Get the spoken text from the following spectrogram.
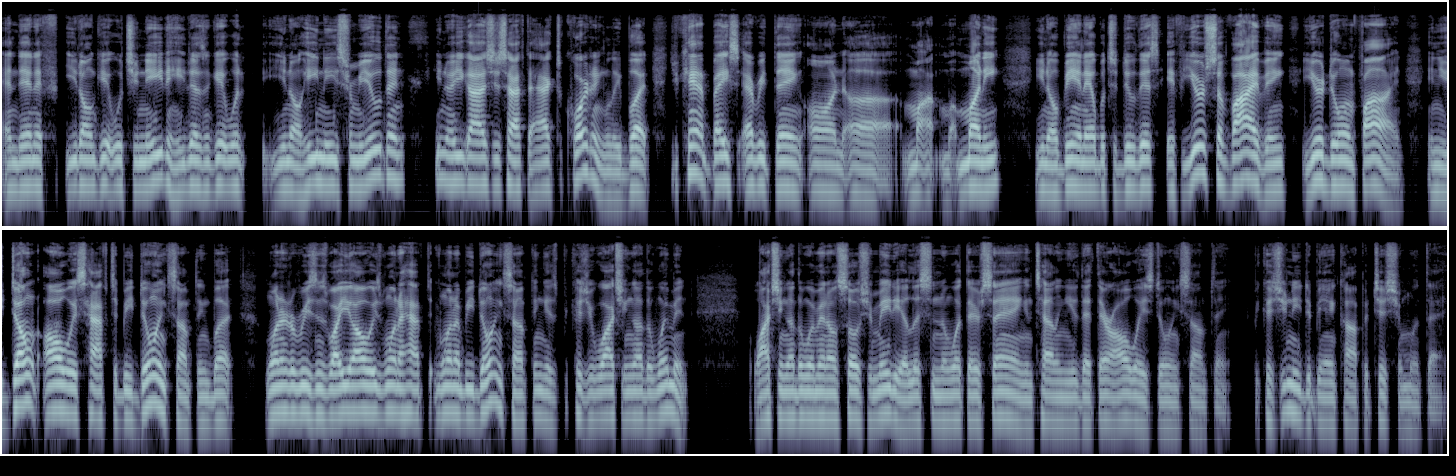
And then if you don't get what you need and he doesn't get what, you know, he needs from you, then, you know, you guys just have to act accordingly. But you can't base everything on uh money, you know, being able to do this. If you're surviving, you're doing fine. And you don't always have to be doing something, but one of the reasons why you always want to have to want to be doing something is because you're watching other women watching other women on social media, listening to what they're saying and telling you that they're always doing something because you need to be in competition with that.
